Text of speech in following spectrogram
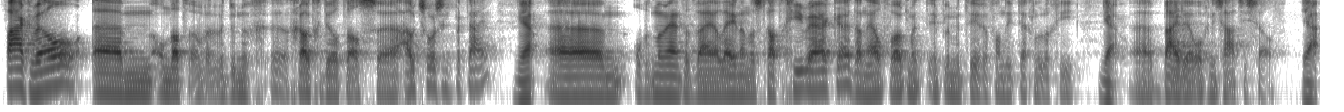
Vaak wel, ehm, omdat we, we doen een groot gedeelte als eh outsourcingpartij. Ja, Ehm, op het moment dat wij alleen aan de strategie werken, dan helpen we ook met het implementeren van die technologie ja, eh, bij de organisatie zelf. ja,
